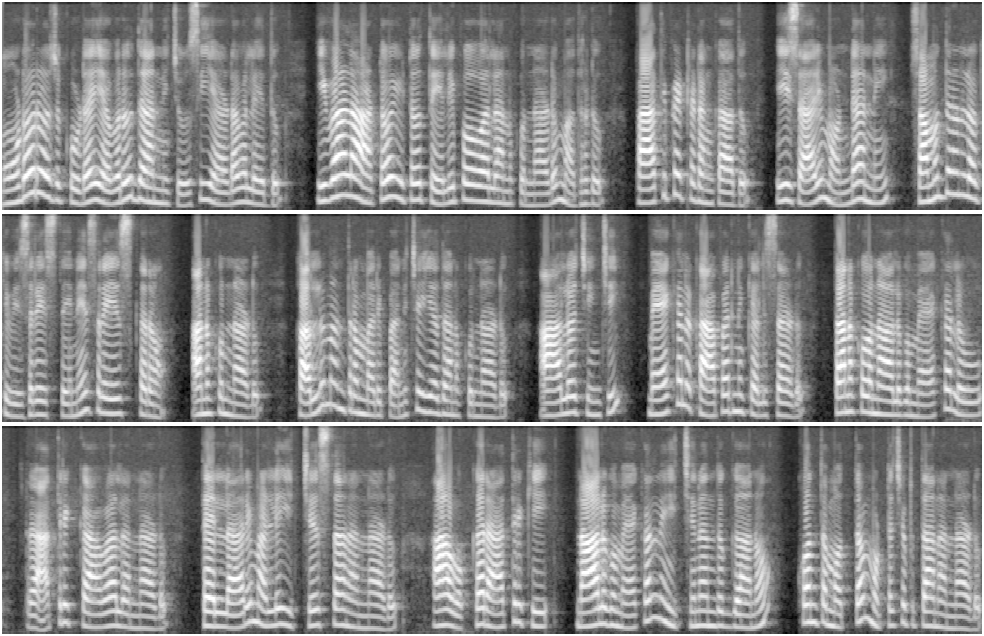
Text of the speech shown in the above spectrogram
మూడో రోజు కూడా ఎవరూ దాన్ని చూసి ఏడవలేదు. ఇవాళ అటో ఇటో తేలిపోవాలనుకున్నాడు మధుడు. పాతిపెట్టడం కాదు. ఈసారి మొండాన్ని సముద్రంలోకి విసిరేస్తేనే శ్రేయస్కరం అనుకున్నాడు. కళ్ళు మంత్రం మరి పని చెయ్యదనుకున్నాడు. ఆలోచించి మేకల కాపర్ని కలిశాడు. తనకో నాలుగు మేకలు రాత్రికి కావాలన్నాడు. తెల్లారి మళ్ళీ ఇచ్చేస్తానన్నాడు. ఆ ఒక్క రాత్రికి నాలుగు మేకల్ని ఇచ్చినందుకు గాను కొంత మొత్తం ముట్ట చెబుతానన్నాడు.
